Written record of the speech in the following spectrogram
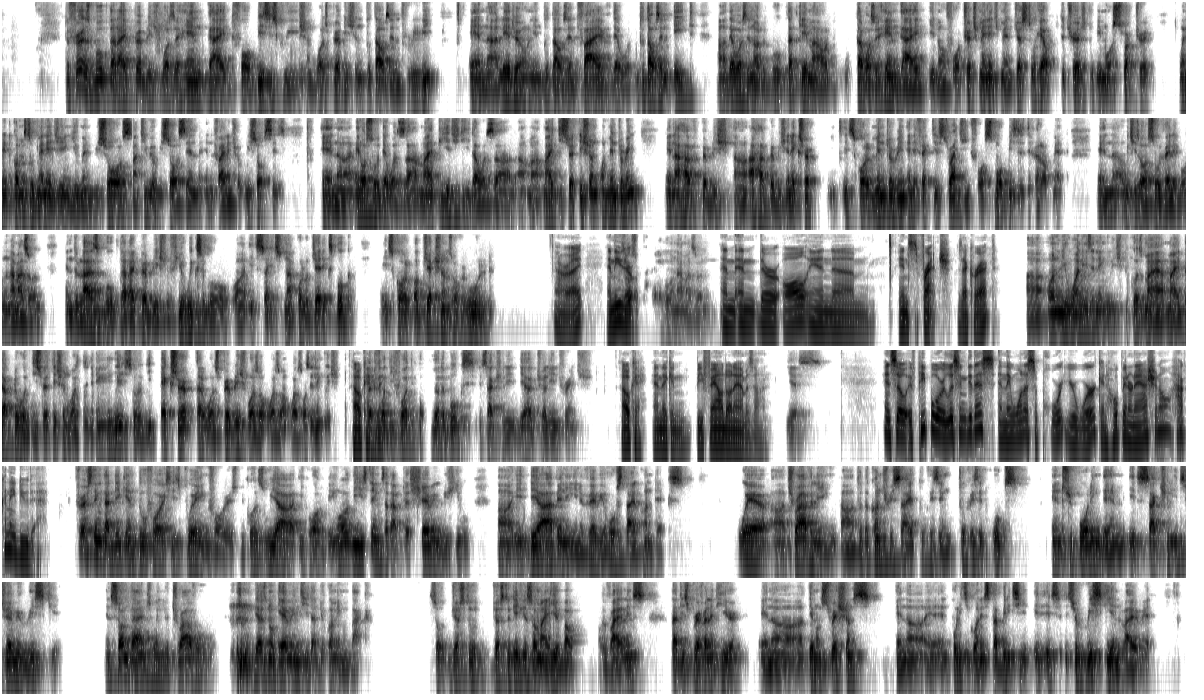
The first book that I published was a hand guide for business creation. was published in 2003, and uh, later on in 2005, there was 2008. Uh, there was another book that came out that was a hand guide, you know, for church management, just to help the church to be more structured when it comes to managing human resource, material resource, and, and financial resources and uh, and also there was uh, my PhD that was uh, uh, my, my, dissertation on mentoring, and I have published uh, I have published an excerpt. It's called "Mentoring An Effective Strategy for Small Business Development," and uh, which is also available on Amazon. And the last book that I published a few weeks ago, it's it's an apologetics book. It's called "Objections Overruled." All right, and these it's are on Amazon, and and they're all in um, in French. Is that correct? Uh, only one is in English because my, my doctoral dissertation was in English. So the excerpt that was published was was was, was in English. Okay. But for the for the other books, it's actually they're actually in French. Okay, and they can be found on Amazon. Yes. And so, if people are listening to this and they want to support your work and Hope International, how can they do that? First thing that they can do for us is praying for us because we are evolving. All these things that I'm just sharing with you uh, it, they are happening in a very hostile context where uh, traveling uh, to the countryside to visit to visit groups and supporting them it's actually it's very risky. And sometimes when you travel there's no guarantee that you're coming back. So just to just to give you some idea about the violence that is prevalent here in uh, demonstrations and, uh, and political instability it, it's it's a risky environment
